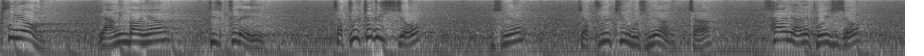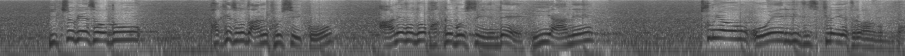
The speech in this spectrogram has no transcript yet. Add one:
투명 양방향 디스플레이. 자, 불 켜주시죠. 보시면, 자, 불을 켜고 보시면, 자, 사람이 안에 보이시죠? 이쪽에서도 밖에서도 안을 볼 수 있고, 안에서도 밖을 볼 수 있는데, 이 안에 투명 OLED 디스플레이가 들어가는 겁니다.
